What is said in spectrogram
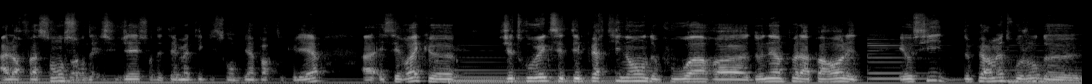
à leur façon sur des sujets, sur des thématiques qui sont bien particulières. et c'est vrai que j'ai trouvé que c'était pertinent de pouvoir donner un peu la parole et, et aussi de permettre aux gens de,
